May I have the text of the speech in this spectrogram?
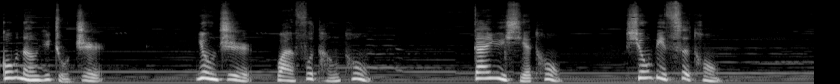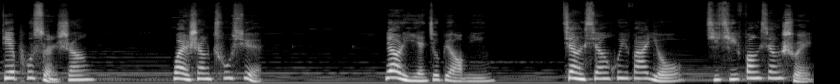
功能与主治：用治脘腹疼痛、肝郁胁痛、胸痹刺痛。跌扑损伤、外伤出血。药理研究表明，酱香挥发油及其芳香水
